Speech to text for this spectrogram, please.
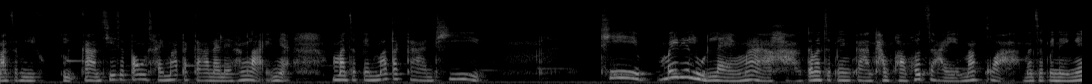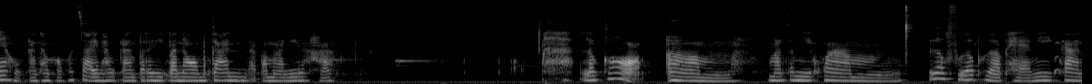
มันจะมีหรือการที่จะต้องใช้มาตรการอะไรทั้งหลายเนี่ย มันจะเป็นมาตรการที่ที่ไม่ได้รุนแรงมากค่ะ แต่มันจะเป็นการทำความเข้าใจมากกว่า มันจะเป็นในแง่ของการทำความเข้าใจทางการประนีประนอมกันประมาณนี้นะคะ แล้วก็ มมันจะมีความเอื้อเฟื้อเผื่อแผ่มีการ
